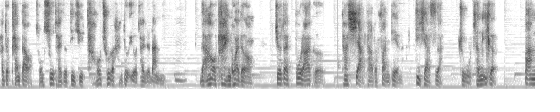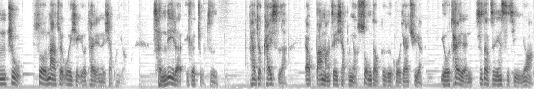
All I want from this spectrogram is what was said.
他就看到从苏台德地区逃出了很多犹太的难民。嗯。然后他很快的哦，就在布拉格，他下他的饭店地下室啊，组成一个帮助受纳粹威胁犹太人的小朋友，成立了一个组织，他就开始啊，要帮忙这些小朋友送到各个国家去啊。犹太人知道这件事情以后啊，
